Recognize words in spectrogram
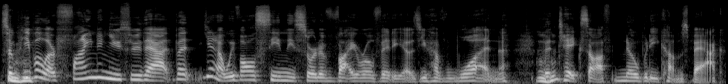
So mm-hmm. people are finding you through that. But, you know, we've all seen these sort of viral videos. You have one that mm-hmm. takes off, nobody comes back.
